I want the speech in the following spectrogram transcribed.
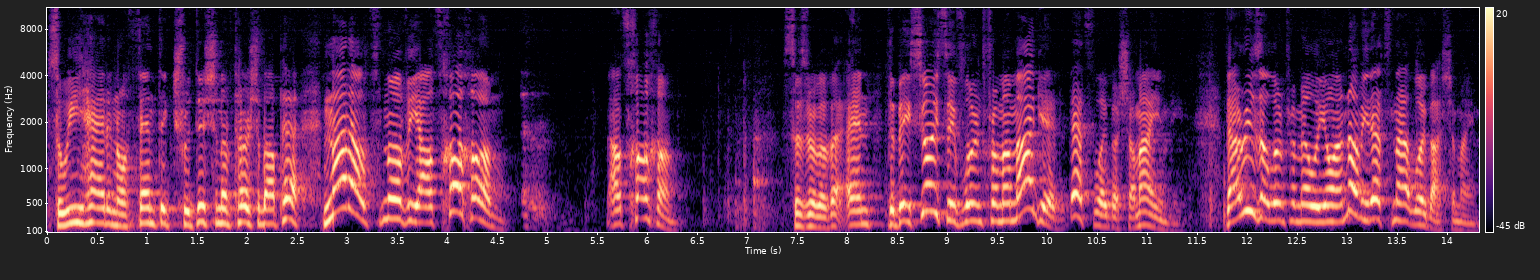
So he had an authentic tradition of Shabbat Peh. Not al Tznovi, al Tzchacham. Al Tzchacham. Says Rav And the Beis Yosef learned from a Magid. That's Loy Bashamayim. The Arizal learned from Eliyahu Navi. That's not Loy Bashamayim.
